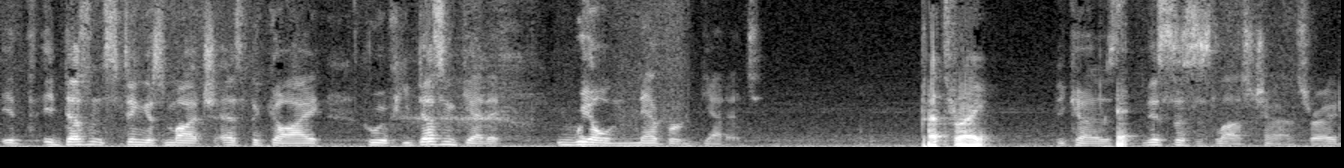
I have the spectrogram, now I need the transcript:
it it doesn't sting as much as the guy who, if he doesn't get it, will never get it That's right. because eh. this is his last chance, right?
